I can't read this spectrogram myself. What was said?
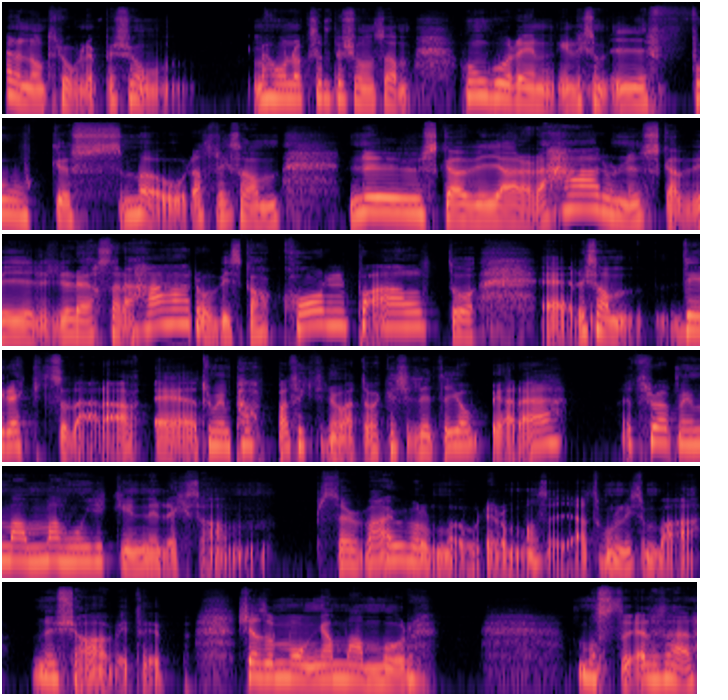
är en otrolig person. Men hon är också en person som hon går in i, liksom, i fokus-mode. Att liksom, nu ska vi göra det här och nu ska vi lösa det här och vi ska ha koll på allt. Och, eh, liksom, direkt sådär. Eh, jag tror min pappa tyckte nog att det var kanske lite jobbigare. Jag tror att min mamma hon gick in i liksom, survival mode, om man säger. Att hon liksom bara, nu kör vi typ. Känns som många mammor måste, eller så här,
